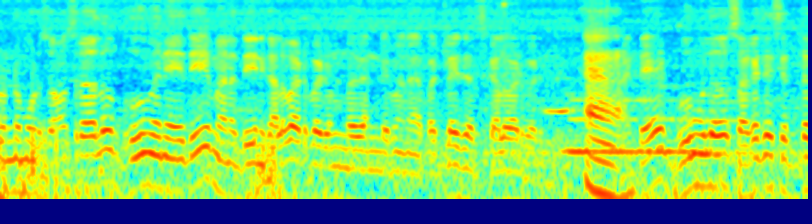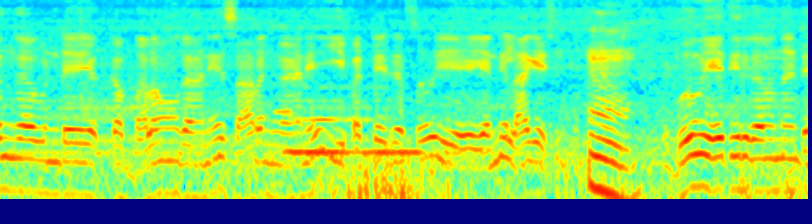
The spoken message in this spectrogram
రెండు మూడు సంవత్సరాలు భూమి అనేది మన దీనికి అలవాటు పడి ఉండదండి మన ఫర్టిలైజర్స్కి అలవాటు పడింది. అంటే భూమిలో సహజ సిద్ధంగా ఉండే యొక్క బలం గాని సారం గాని ఈ ఫర్టిలైజర్స్ ఇవన్నీ లాగేసింది. భూమి ఏ తీరుగా ఉందంటే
